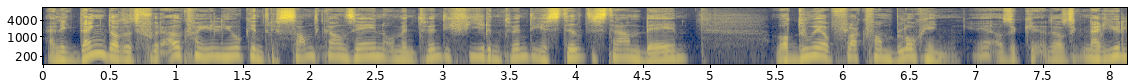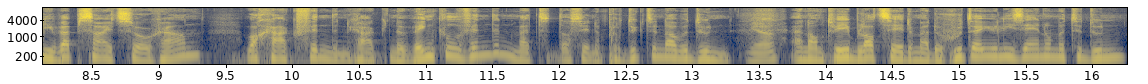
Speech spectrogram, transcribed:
En ik denk dat het voor elk van jullie ook interessant kan zijn om in 2024 eens stil te staan bij wat doen wij op vlak van blogging. Als ik, als ik naar jullie website zou gaan, wat ga ik vinden? Ga ik een winkel vinden met dat zijn de producten dat we doen ja. en dan twee bladzijden met hoe goed dat jullie zijn om het te doen?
